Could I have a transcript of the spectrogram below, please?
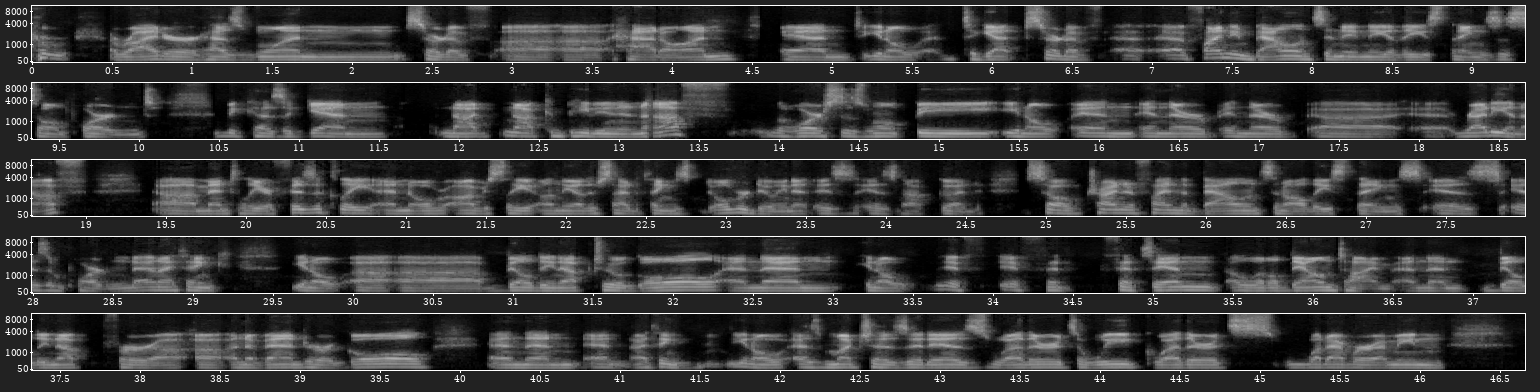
a rider has one sort of uh, uh, hat on and you know to get sort of uh, finding balance in any of these things is so important because again not not competing enough. The horses won't be you know in in their in their uh, ready enough uh, mentally or physically. And over obviously on the other side of things overdoing it is is not good. So trying to find the balance in all these things is is important. And i think you know uh, uh building up to a goal and then you know if if it fits in a little downtime and then building up for an event or a goal. And then and i think you know as much as it is whether it's a week whether it's whatever i mean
